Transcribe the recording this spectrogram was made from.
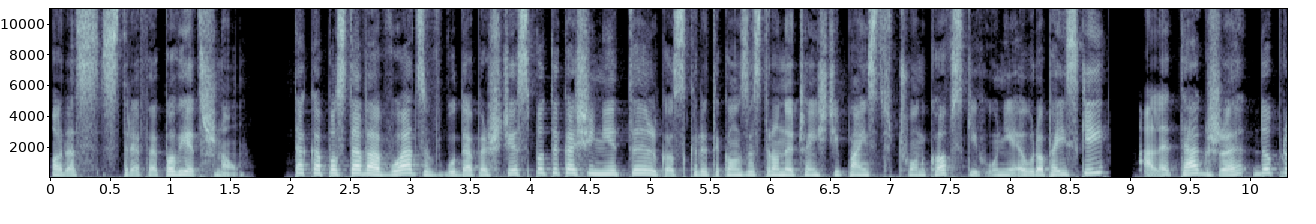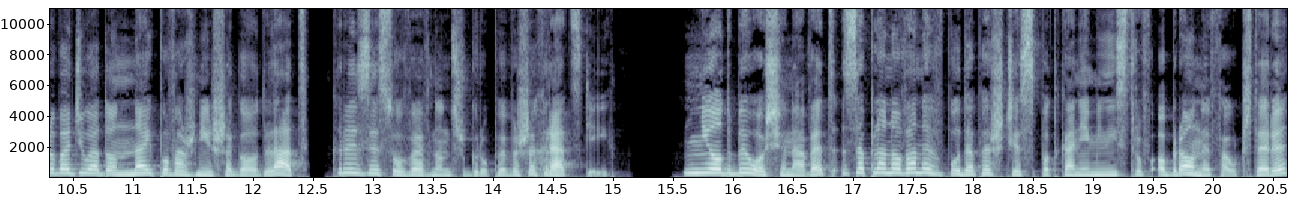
oraz strefę powietrzną. Taka postawa władz w Budapeszcie spotyka się nie tylko z krytyką ze strony części państw członkowskich Unii Europejskiej, ale także doprowadziła do najpoważniejszego od lat kryzysu wewnątrz Grupy Wyszehradzkiej. Nie odbyło się nawet zaplanowane w Budapeszcie spotkanie ministrów obrony V4,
